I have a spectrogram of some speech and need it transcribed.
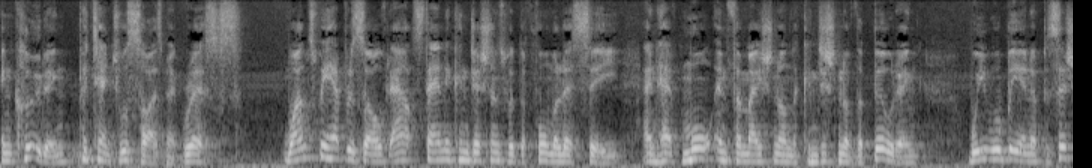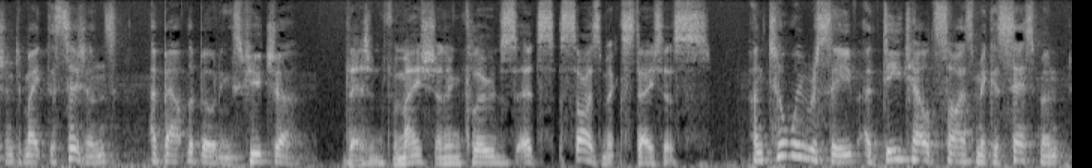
including potential seismic risks. Once we have resolved outstanding conditions with the former lessee and have more information on the condition of the building, we will be in a position to make decisions about the building's future. That information includes its seismic status. Until we receive a detailed seismic assessment,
